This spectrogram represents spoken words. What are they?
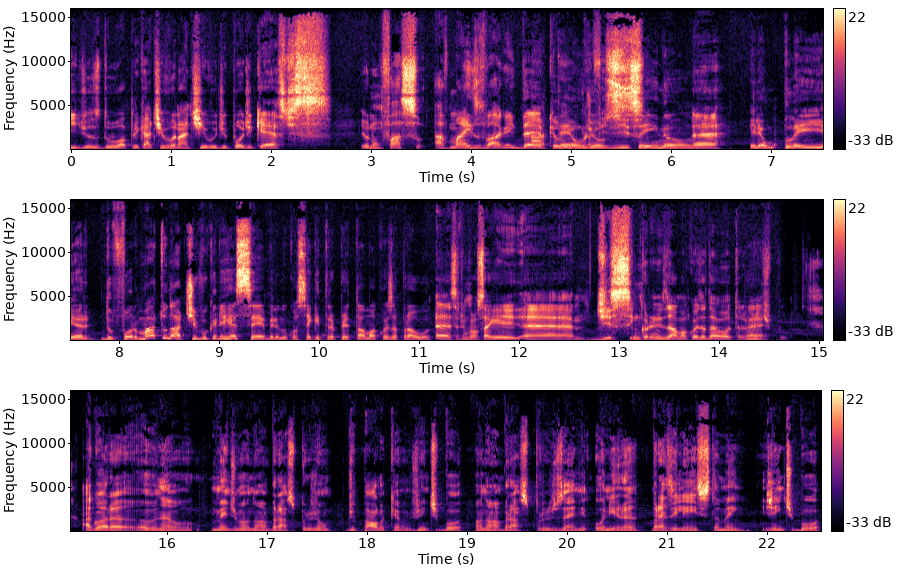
vídeos do aplicativo nativo de podcasts. Eu não faço a mais vaga ideia, Até porque eu nunca onde fiz eu isso. sei, não. É, ele é um player do formato nativo que ele recebe, ele não consegue interpretar uma coisa para outra. É, você não consegue é, desincronizar uma coisa da outra, né? é. né? Tipo. Agora, né, o Mendes mandou um abraço pro João de Paula, que é gente boa. Mandou um abraço pro José Oniran, brasiliense também, gente boa.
